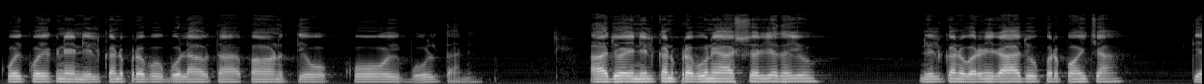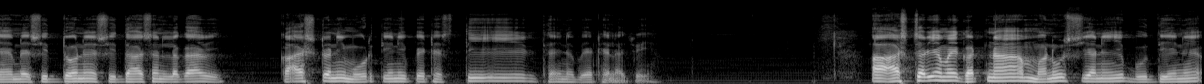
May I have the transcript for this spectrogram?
કોઈ કોઈકને નીલકંઠ પ્રભુ બોલાવતા પણ તેઓ કોઈ બોલતા નહીં. આ જોઈ નીલકંઠ પ્રભુને આશ્ચર્ય થયું. નીલકંઠ વર્ણિરાજ ઉપર પહોંચ્યા. ત્યાં એમને સિદ્ધોને સિદ્ધાસન લગાવી કાષ્ટની મૂર્તિની પેઠે સ્થિર થઈને બેઠેલા જોઈએ આ આશ્ચર્યમય ઘટના મનુષ્યની બુદ્ધિને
